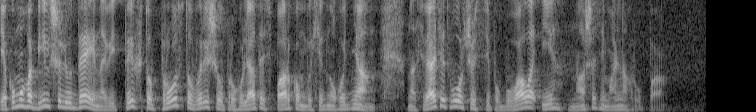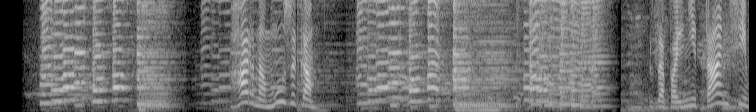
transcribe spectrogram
якомога більше людей, навіть тих, хто просто вирішив прогулятись парком вихідного дня. На святі творчості побувала і наша знімальна група. Гарна музика. Запальні танці.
